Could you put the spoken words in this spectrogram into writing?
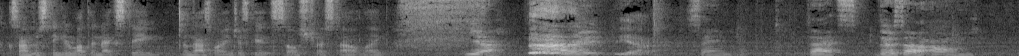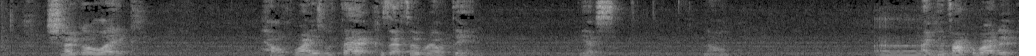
because I'm just thinking about the next thing, and that's why I just get so stressed out. Like, Yeah. right. yeah, Same. That's there's a um should I go like health wise with that? Because that's a real thing. Yes? No? Uh, I can talk about it.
